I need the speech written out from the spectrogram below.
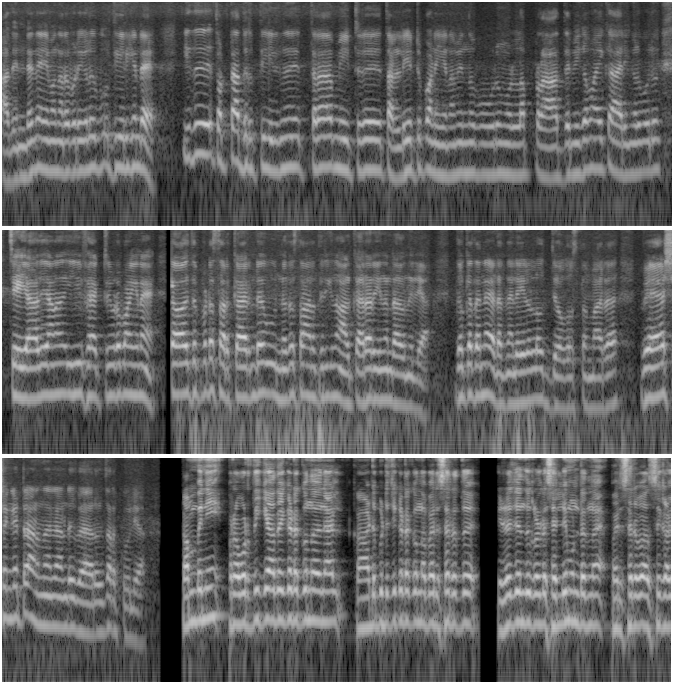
അതിന്റെ നിയമ നടപടികൾ പൂർത്തീകരിക്കണ്ടേ? ഇത് തൊട്ട അതിർത്തിയിൽ നിന്ന് ഇത്ര മീറ്റർ തള്ളിയിട്ട് പണിയണം എന്ന് പോലുമുള്ള പ്രാഥമികമായ കാര്യങ്ങൾ പോലും ചെയ്യാതെയാണ് ഈ ഫാക്ടറി ഇവിടെ പണിയണേ. ഉത്തരവാദിത്തപ്പെട്ട സർക്കാരിന്റെ ഉന്നത സ്ഥാനത്തിരിക്കുന്ന ആൾക്കാർ അറിയുന്നുണ്ടാവുന്നില്ല. ഇതൊക്കെ തന്നെ ഇടനിലയിലുള്ള ഉദ്യോഗസ്ഥന്മാരെ വേഷം കെട്ടാണെന്നല്ലാണ്ട് വേറൊരു തർക്കമില്ല കമ്പനി പ്രവർത്തിക്കാതെ കിടക്കുന്നതിനാൽ കാട് പിടിച്ച് കിടക്കുന്ന പരിസരത്ത് ഇഴജന്തുക്കളുടെ ശല്യമുണ്ടെന്ന് പരിസരവാസികൾ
